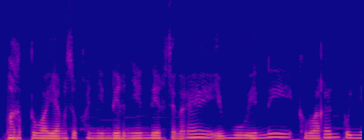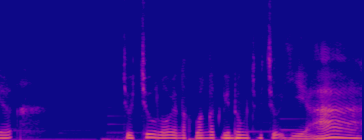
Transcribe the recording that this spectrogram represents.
mertua yang suka nyindir-nyindir. Cina eh ibu ini kemarin punya cucu loh enak banget gendong cucu. Iya.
